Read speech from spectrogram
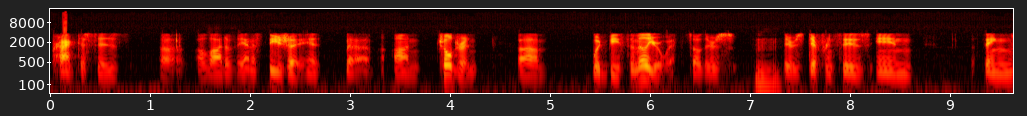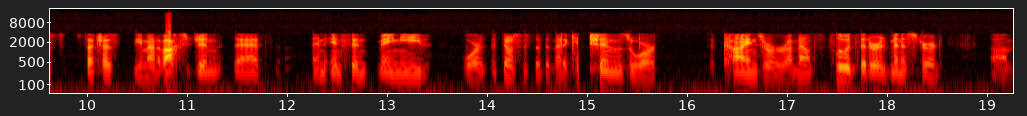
practices uh, a lot of anesthesia in, uh, on children um, would be familiar with. So there's mm-hmm. there's differences in things such as the amount of oxygen that an infant may need, or the doses of the medications, or the kinds or amounts of fluids that are administered. Um,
